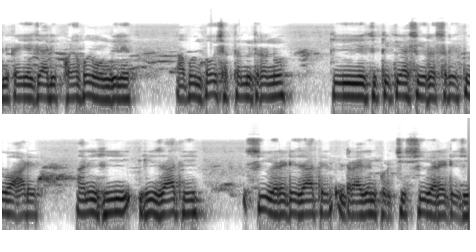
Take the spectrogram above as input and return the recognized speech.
आणि काही याच्या आधी फळं पण होऊन गेलेत आपण पाहू शकता मित्रांनो की याची किती अशी रसरशीत वाढ आहे आणि ही ही जात ही सी व्हरायटी जात आहे ड्रॅगन फ्रूटची सी व्हरायटीची.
